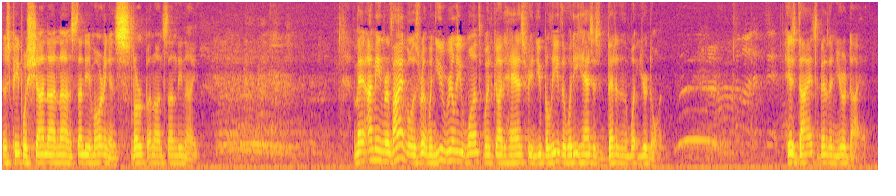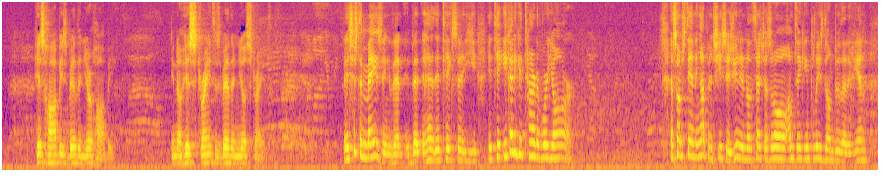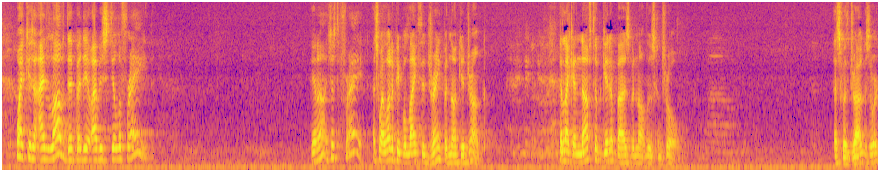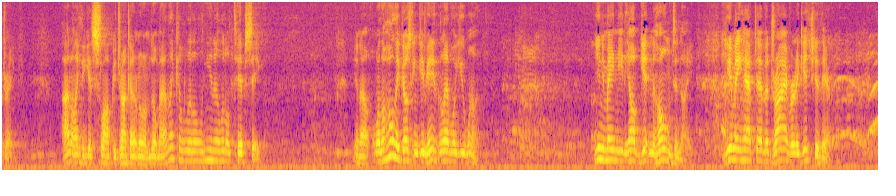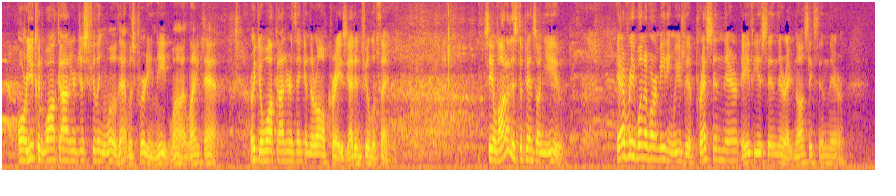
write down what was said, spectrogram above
There's people shana na on Sunday morning and slurping on Sunday night. Man, I mean, revival is when you really want what God has for you and you believe that what He has is better than what you're doing. His diet's better than your diet. His hobby's better than your hobby. You know, His strength is better than your strength. It's just amazing that, that it takes a, it take, you got to get tired of where you are. And so I'm standing up, and she says, You need another touch. I said, Oh, I'm thinking, please don't do that again. Why? Because I loved it, but it, I was still afraid. You know, just afraid. That's why a lot of people like to drink but not get drunk. They like enough to get a buzz but not lose control. That's with drugs or drink. I don't like to get sloppy drunk. I don't know what I'm doing, but I like a little, you know, a little tipsy. You know, well, the Holy Ghost can give you any level you want. You may need help getting home tonight. You may have to have a driver to get you there. Or you could walk out here just feeling, whoa, that was pretty neat. Wow, I like that. Or you could walk out here thinking they're all crazy. I didn't feel a thing. See, a lot of this depends on you. Every one of our meeting, we usually have press in there, atheists in there, agnostics in there,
